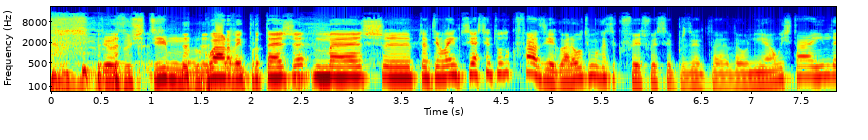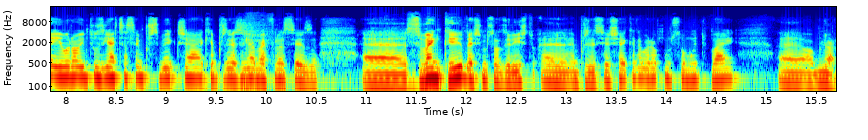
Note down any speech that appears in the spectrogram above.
Deus o estime, guarda e proteja, mas, uh, portanto, ele é entusiasta em tudo o que faz. E agora a última coisa que fez foi ser Presidente da, da União e está ainda euro-entusiasta sem perceber que, já, que a presidência já não é francesa. Uh, se bem que, deixe-me só dizer isto, uh, a presidência checa também não começou muito bem, ou melhor,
